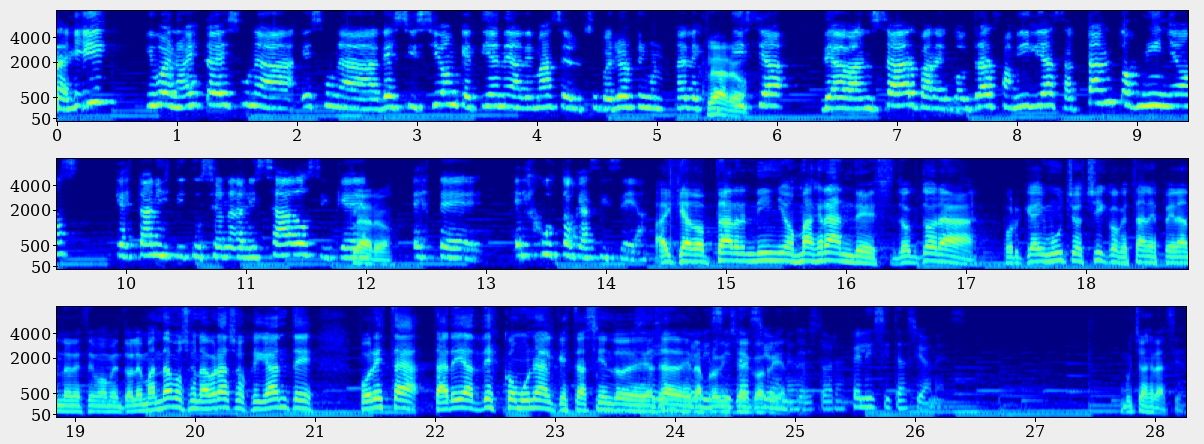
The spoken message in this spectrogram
allí. Y bueno, esta es una, es una decisión que tiene además el Superior Tribunal de Justicia de avanzar para encontrar familias a tantos niños que están institucionalizados y que este, es justo que así sea. Hay que adoptar niños más grandes, doctora, porque hay muchos chicos que están esperando en este momento. Le mandamos un abrazo gigante por esta tarea descomunal que está haciendo desde allá, desde la provincia de Corrientes. doctora. Felicitaciones. Muchas gracias.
